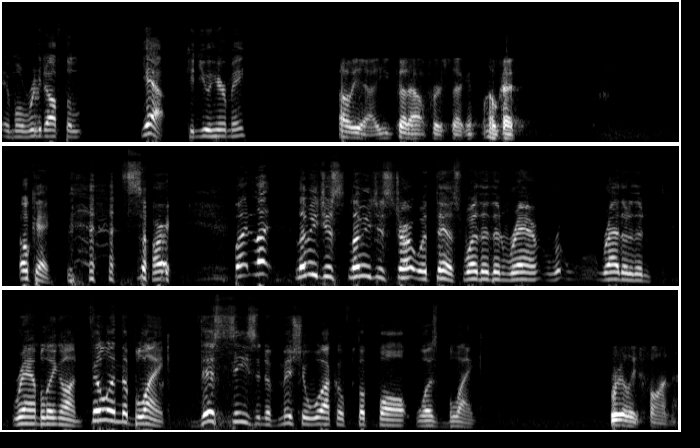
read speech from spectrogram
And we'll read off the. Yeah, can you hear me? Oh yeah, you cut out for a second. Okay. Okay, sorry, but let let me just let me just start with this, rather than ram, rather than rambling on. Fill in the blank. This season of Mishawaka football was blank. Really fun.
